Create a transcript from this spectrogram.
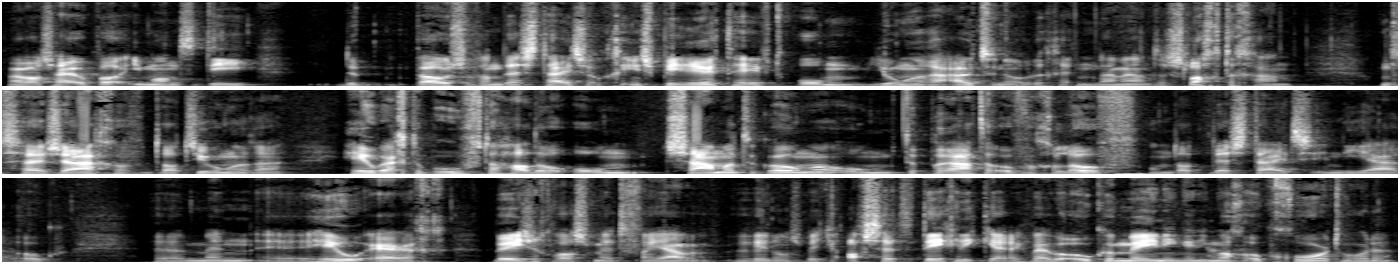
Maar was hij ook wel iemand die de pauze van destijds ook geïnspireerd heeft om jongeren uit te nodigen en om daarmee aan de slag te gaan. Omdat zij zagen dat jongeren heel erg de behoefte hadden om samen te komen, om te praten over geloof. Omdat destijds in die jaren ook eh, men eh, heel erg bezig was met van ja, we willen ons een beetje afzetten tegen die kerk. We hebben ook een mening en die mag ook gehoord worden.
